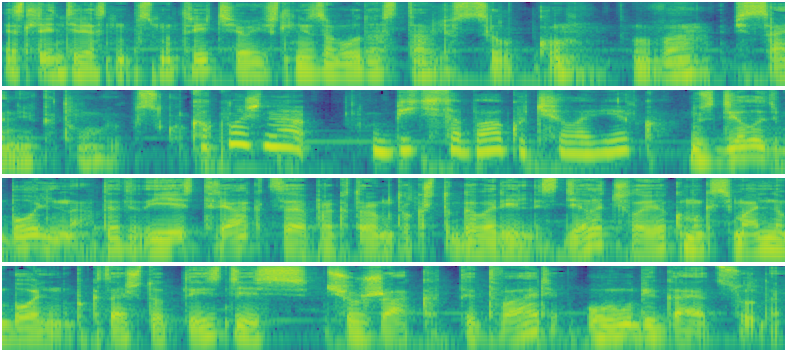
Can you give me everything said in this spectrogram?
Если интересно, посмотрите, если не забуду, оставлю ссылку в описании к этому выпуску. Как можно Убить собаку, человека. Ну, сделать больно. Вот это и есть реакция, про которую мы только что говорили. Сделать человеку максимально больно. Показать, что ты здесь чужак, ты тварь, убегай отсюда.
